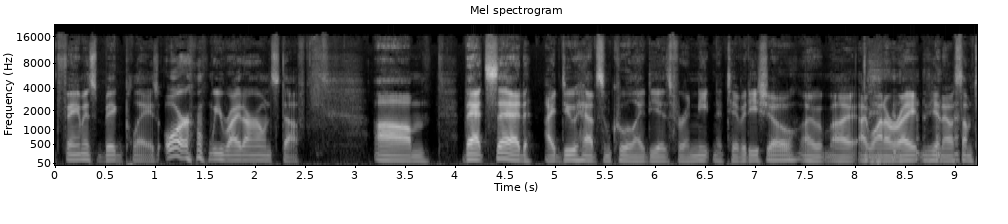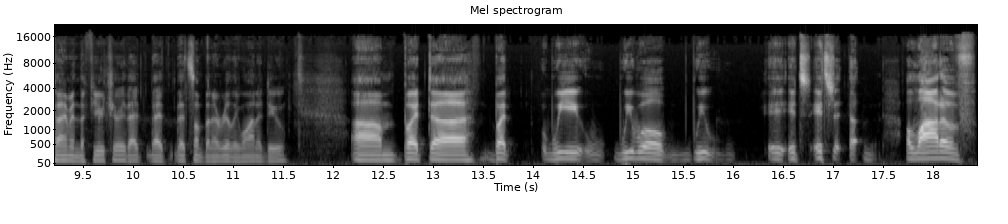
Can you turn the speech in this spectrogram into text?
famous big plays, or we write our own stuff. Um, that said, I do have some cool ideas for a neat nativity show. I, I, I want to write, you know, sometime in the future. That that that's something I really want to do. Um, but uh, but we we will we it's it's a, a lot of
